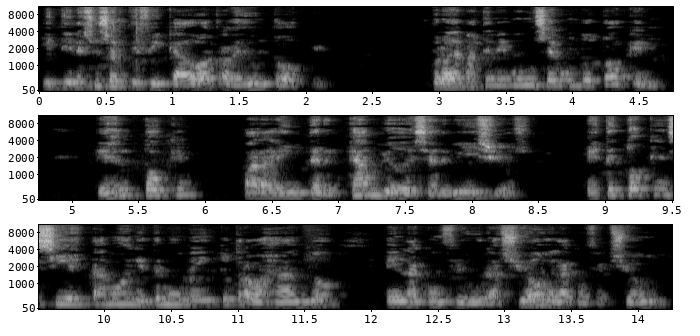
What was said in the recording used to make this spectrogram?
y tiene su certificado a través de un token. Pero además tenemos un segundo token, que es el token para el intercambio de servicios. Este token sí estamos en este momento trabajando en la configuración, en la confección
